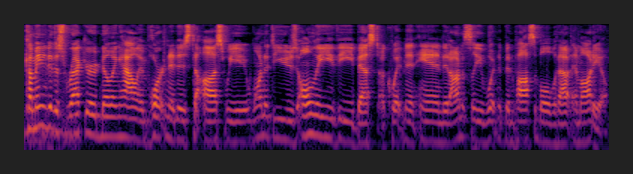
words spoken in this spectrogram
coming into this record knowing how important it is to us, we wanted to use only the best equipment, and it honestly wouldn't have been possible without M Audio.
